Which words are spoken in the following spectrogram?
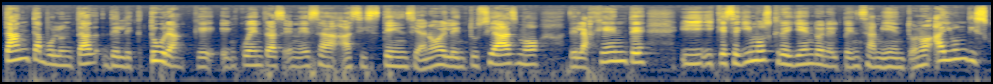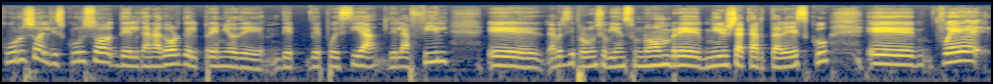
tanta voluntad de lectura que encuentras en esa asistencia, ¿no? El entusiasmo de la gente y, que seguimos creyendo en el pensamiento, ¿no? Hay un discurso, el discurso del ganador del premio de, de- poesía de la FIL, eh, a ver si pronuncio bien su nombre, Mirsha Cartarescu, eh, fue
